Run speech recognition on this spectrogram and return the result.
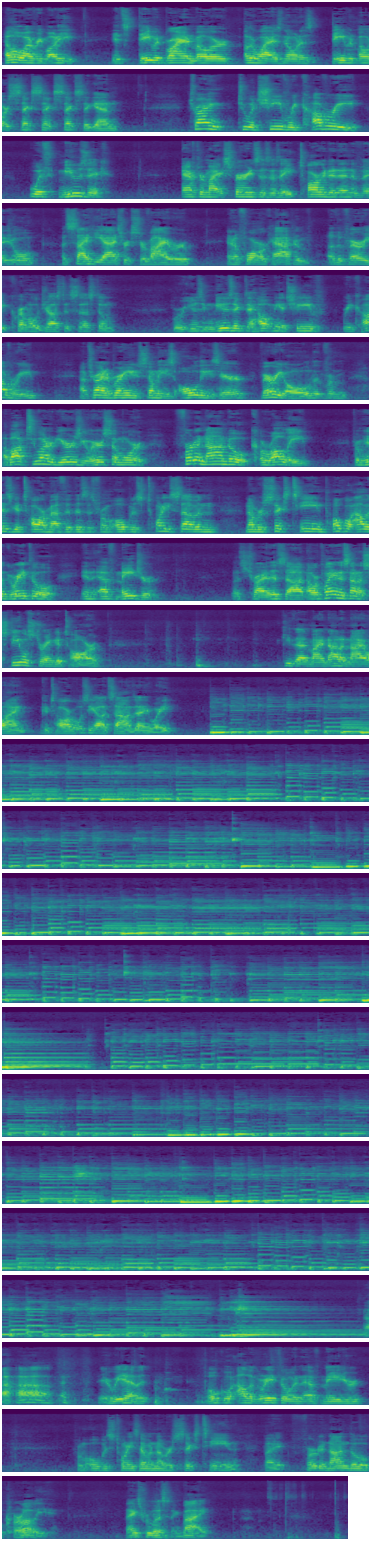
Hello, everybody. It's David Brian Mueller, otherwise known as David Mueller 666 again, trying to achieve recovery with music after my experiences as a targeted individual, a psychiatric survivor, and a former captive of the very criminal justice system. We're using music to help me achieve recovery. I'm trying to bring you some of these oldies here, very old, from about 200 years ago. Here's some more Ferdinando Carulli from his guitar method. This is from Opus 27, number 16, Poco Allegretto in F major. Let's try this out. Now we're playing this on a steel string guitar. Keep that in mind, not a nylon guitar, but we'll see how it sounds anyway. Aha! There we have it. Poco Allegretto in F major from Opus 27, number 16 by Ferdinando Carulli. Thanks for listening. Bye.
